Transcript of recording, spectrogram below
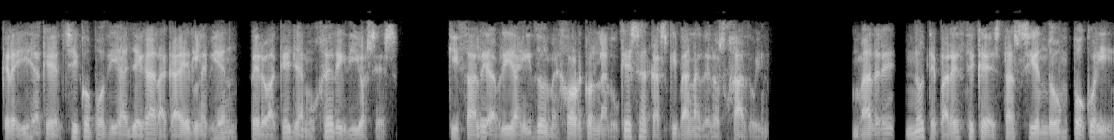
Creía que el chico podía llegar a caerle bien, pero aquella mujer y dioses. Quizá le habría ido mejor con la duquesa casquivana de los Hadwin. Madre, ¿no te parece que estás siendo un poco y?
